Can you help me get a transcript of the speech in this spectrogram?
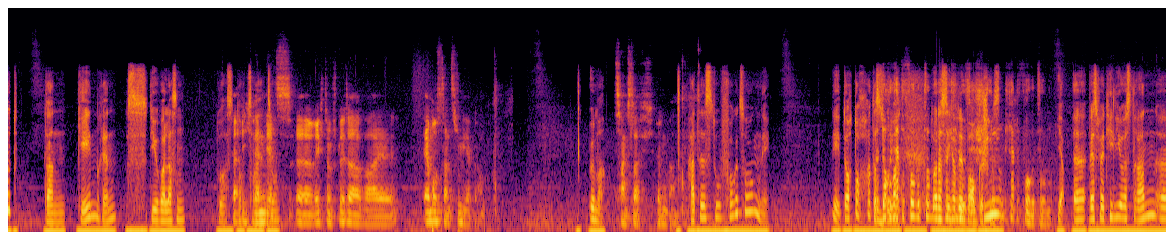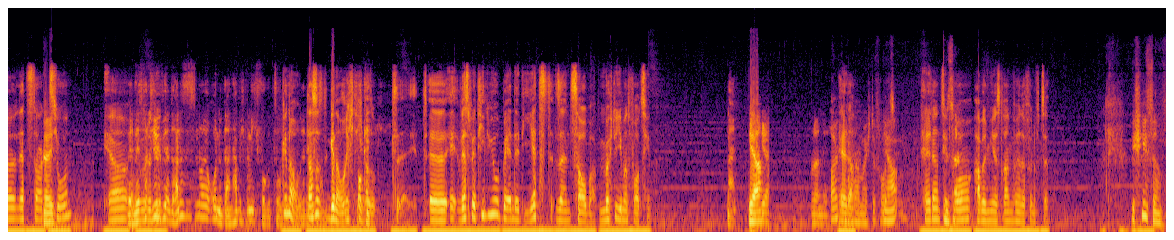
Gut, dann gehen, rennen, ist dir überlassen. Du hast Ja, noch ich zwei renne jetzt äh, Richtung Splitter, weil er muss dann zu mir kommen. Immer. Zwangsläufig irgendwann. Hattest du vorgezogen? Nee. Nee, doch, doch, hattest Doch, du ich gemacht. hatte vorgezogen. Du hattest dich auf den Bauch geschmissen. Und ich hatte vorgezogen. Ja, äh, Vespertilio ist dran, äh, letzte ich- Aktion. Er Wenn Vespertilio wieder dran ist, ist es eine neue Runde. Dann habe ich mir nicht vorgezogen. Genau, Oder das ist genau richtig. Okay. Also äh, Vespertilio beendet jetzt seinen Zauber. Möchte jemand vorziehen? Ja. Ja. Oder nicht? Elder. Alter, möchte vorziehen. Eltern zieht vor, Abelmir ist dran für der 15. Ich schieße.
